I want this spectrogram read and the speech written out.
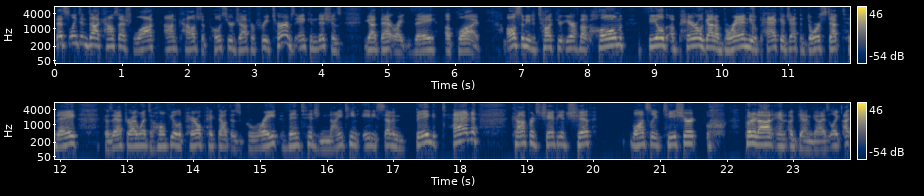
That's LinkedIn.com slash locked on college to post your job for free. Terms and conditions. You got that right. They apply. Also need to talk your ear off about home field apparel. Got a brand new package at the doorstep today because after I went to home field apparel, picked out this great vintage 1987 Big Ten Conference Championship lawn sleeve T-shirt. Put it on, and again, guys, like I,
